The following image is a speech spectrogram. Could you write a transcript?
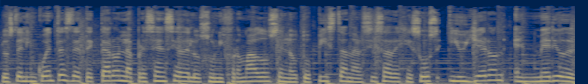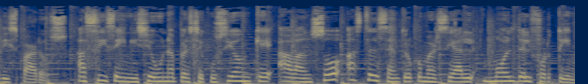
Los delincuentes detectaron la presencia de los uniformados en la autopista Narcisa de Jesús y huyeron en medio de disparos. Así se inició una persecución que avanzó hasta el centro comercial Mall del Fortín.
